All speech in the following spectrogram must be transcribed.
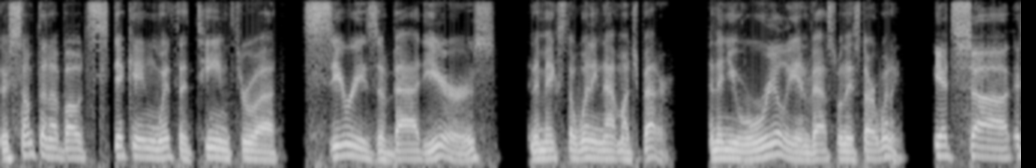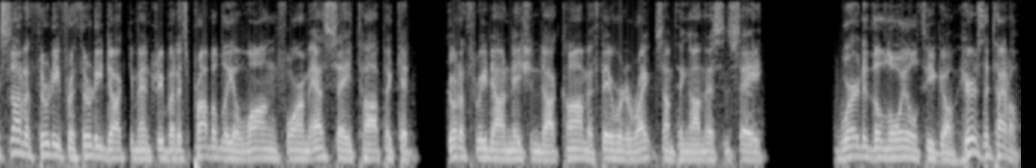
there's something about sticking with a team through a series of bad years, and it makes the winning that much better. And then you really invest when they start winning. It's uh, it's not a thirty for thirty documentary, but it's probably a long form essay topic. At go to threedownnation.com if they were to write something on this and say, "Where did the loyalty go?" Here's the title:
